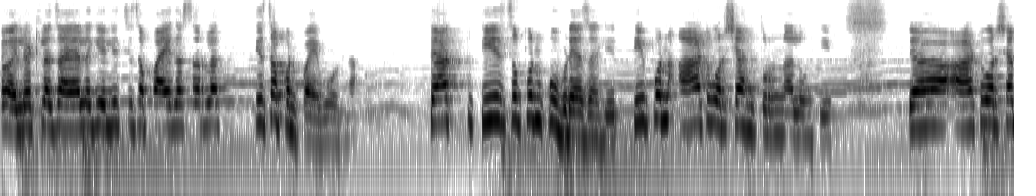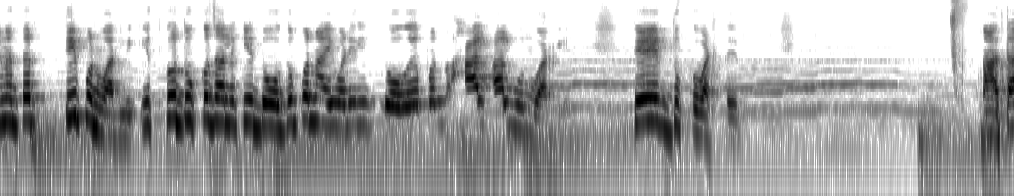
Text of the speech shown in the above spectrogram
टॉयलेटला जायला गेली तिचा पाय घसरला तिचा पण पाय बोडला. त्यात तिचं पण कुबड्या झाली. ती पण आठ वर्ष अंतरुणाला होती. त्या आठ वर्षानंतर ती पण वारली. इतकं दुःख झालं की दोघं पण आई वडील दोघं पण हाल हाल होऊन वारले. ते एक दुःख वाटतंय. आता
